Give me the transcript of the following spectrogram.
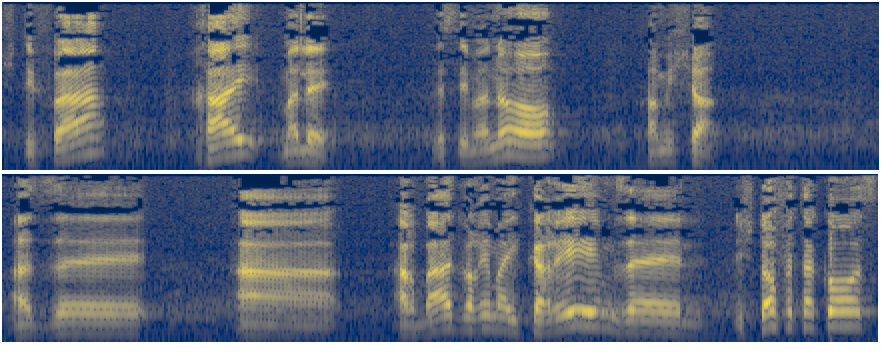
שטיפה, חי, מלא. וסימנו חמישה. אז uh, ארבעה דברים העיקריים זה לשטוף את הכוס,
